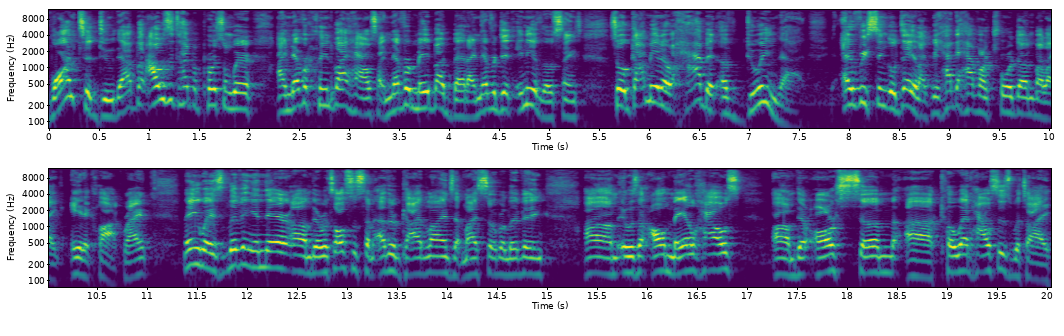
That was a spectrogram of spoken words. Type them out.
want to do that, but I was the type of person where I never cleaned my house, I never made my bed, I never did any of those things. So it got me in a habit of doing that every single day. Like we had to have our chore done by like eight o'clock, right? But anyways, living in there, um, there was also some other guidelines at My Sober Living. Um, it was an all male house. Um, there are some uh, co-ed houses, which I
